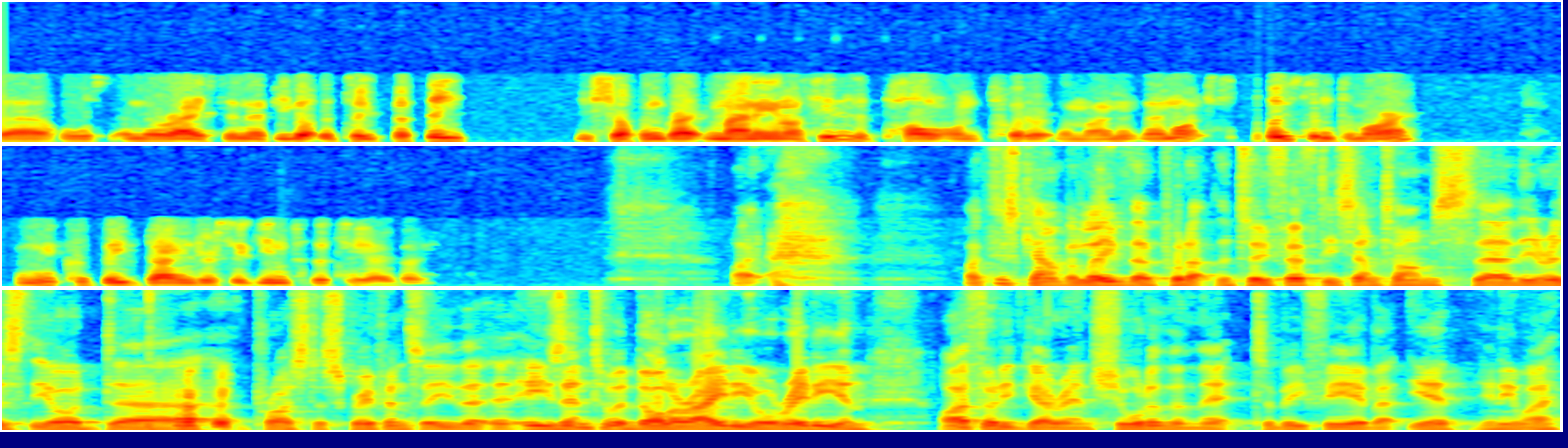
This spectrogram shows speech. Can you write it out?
uh, horse in the race. And if you got the 250, you're shopping great money. And I see there's a poll on Twitter at the moment. They might just boost him tomorrow, and that could be dangerous again for the TAB. I, I just can't believe they've put up the 250. Sometimes uh, there is the odd uh, price discrepancy. He's into a dollar eighty already, and I thought he'd go around shorter than that. To be fair, but yeah, anyway,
